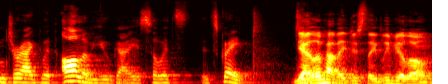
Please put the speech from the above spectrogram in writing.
interact with all of you guys. So it's it's great. Yeah, I love how they just they leave you alone.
